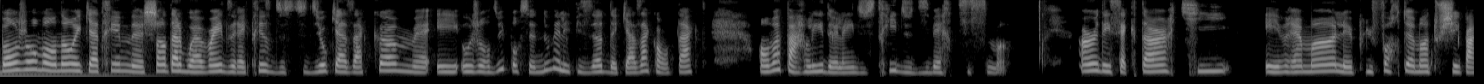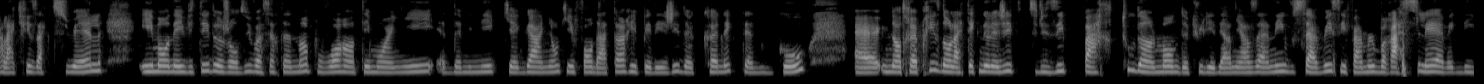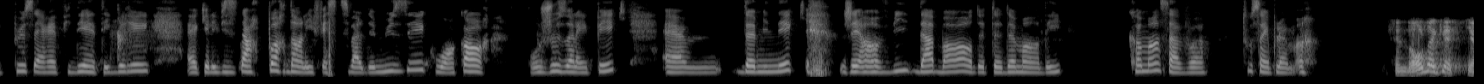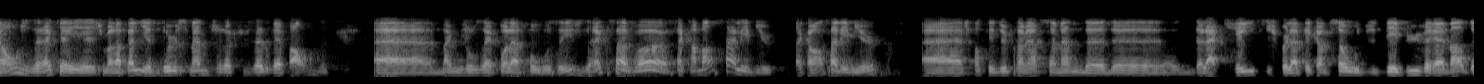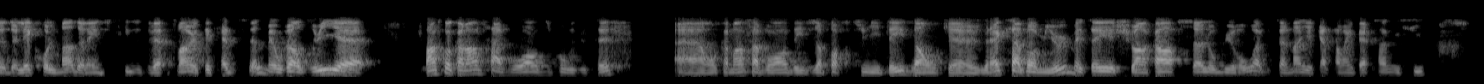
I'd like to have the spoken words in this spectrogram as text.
Bonjour, mon nom est Catherine Chantal Boivin, directrice du studio Casacom. Et aujourd'hui, pour ce nouvel épisode de Casa Contact, on va parler de l'industrie du divertissement. Un des secteurs qui est vraiment le plus fortement touché par la crise actuelle. Et mon invité d'aujourd'hui va certainement pouvoir en témoigner, Dominique Gagnon, qui est fondateur et PDG de Connect Go, euh, une entreprise dont la technologie est utilisée partout dans le monde depuis les dernières années. Vous savez, ces fameux bracelets avec des puces RFID intégrées euh, que les visiteurs portent dans les festivals de musique ou encore aux Jeux olympiques. Euh, Dominique, j'ai envie d'abord de te demander comment ça va? Tout simplement? C'est une drôle de question. Je dirais que je me rappelle, il y a deux semaines, je refusais de répondre. Euh, même je n'osais pas la poser. Je dirais que ça va, ça commence à aller mieux. Ça commence à aller mieux. Euh, je pense que les deux premières semaines de, de, la crise, si je peux l'appeler comme ça, ou du début vraiment de, l'écroulement de l'industrie du divertissement a été très difficile. Mais aujourd'hui, euh, je pense qu'on commence à voir du positif. Euh, on commence à voir des opportunités. Donc, euh, je dirais que ça va mieux, mais tu sais, je suis encore seul au bureau. Habituellement, il y a 80 personnes ici.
